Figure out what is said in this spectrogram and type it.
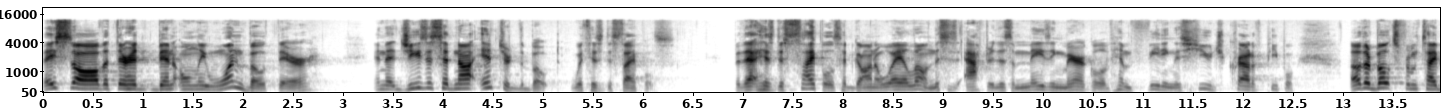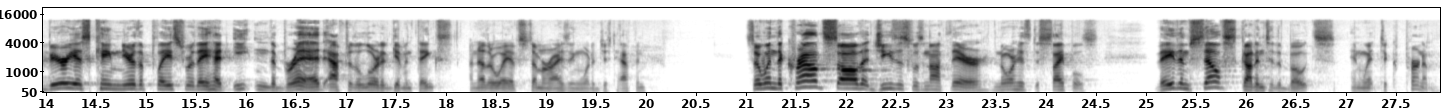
They saw that there had been only one boat there, and that Jesus had not entered the boat with his disciples, but that his disciples had gone away alone. This is after this amazing miracle of him feeding this huge crowd of people. Other boats from Tiberias came near the place where they had eaten the bread after the Lord had given thanks. Another way of summarizing what had just happened. So when the crowd saw that Jesus was not there, nor his disciples, they themselves got into the boats and went to Capernaum,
